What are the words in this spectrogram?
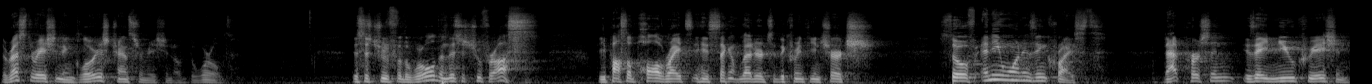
The restoration and glorious transformation of the world. This is true for the world, and this is true for us. The Apostle Paul writes in his second letter to the Corinthian church So if anyone is in Christ, that person is a new creation.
